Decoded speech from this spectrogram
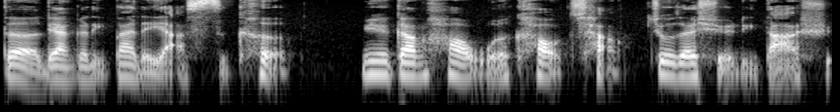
的两个礼拜的雅思课，因为刚好我的考场就在雪梨大学。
